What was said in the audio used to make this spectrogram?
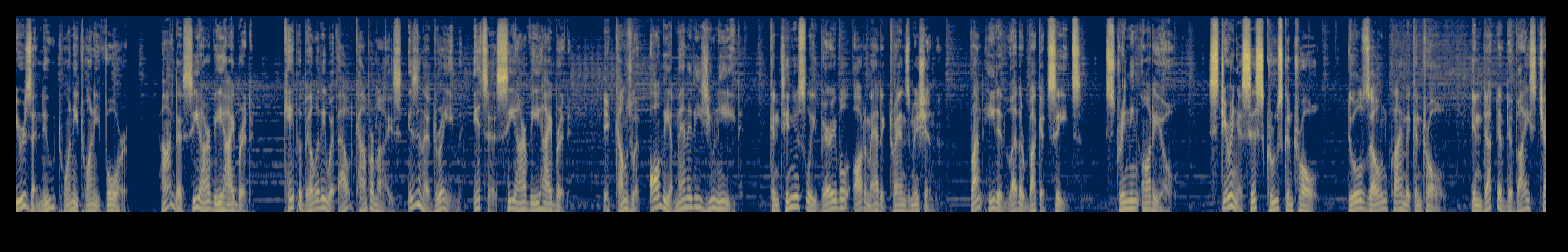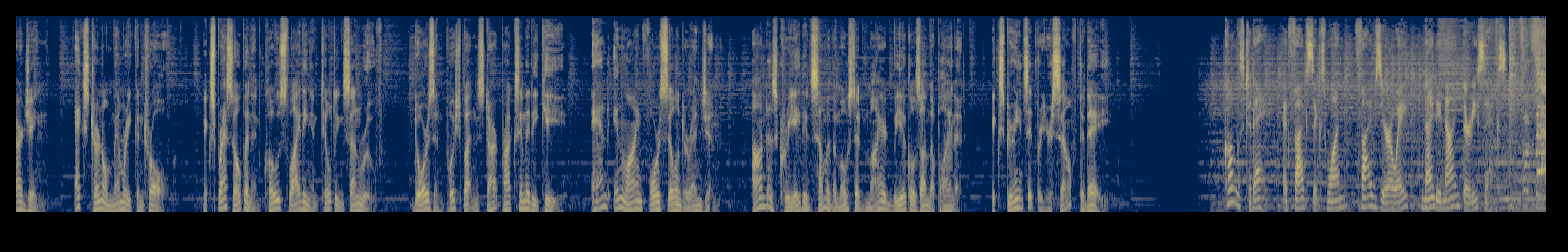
Here's a new 2024 Honda CRV Hybrid. Capability without compromise isn't a dream, it's a CRV Hybrid. It comes with all the amenities you need. Continuously variable automatic transmission, front heated leather bucket seats, streaming audio, steering assist cruise control, dual zone climate control, inductive device charging, external memory control, express open and close sliding and tilting sunroof, doors and push button start proximity key, and inline four cylinder engine. Honda's created some of the most admired vehicles on the planet. Experience it for yourself today. Call us today at 561 508 9936.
